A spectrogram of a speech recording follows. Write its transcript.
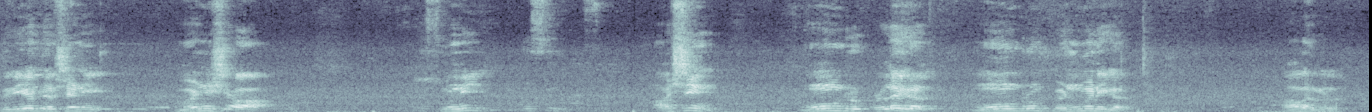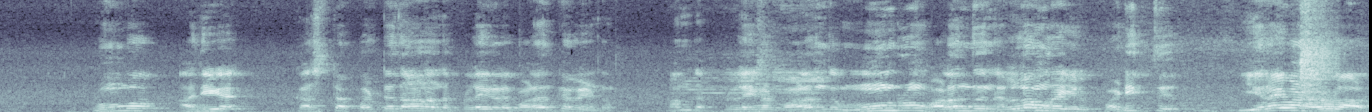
பிரியதர்ஷினி மனிஷா சுனி அஷின் மூன்று பிள்ளைகள் மூன்றும் பெண்மணிகள். அவர்கள் ரொம்ப அதிக கஷ்டப்பட்டு தான் அந்த பிள்ளைகளை வளர்க்க வேண்டும். அந்த பிள்ளைகள் வளர்ந்து மூன்றும் வளர்ந்து நல்ல முறையில் படித்து இறைவன் அருளால்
